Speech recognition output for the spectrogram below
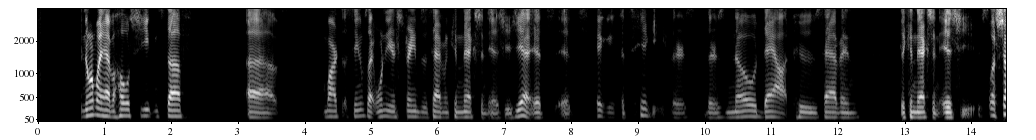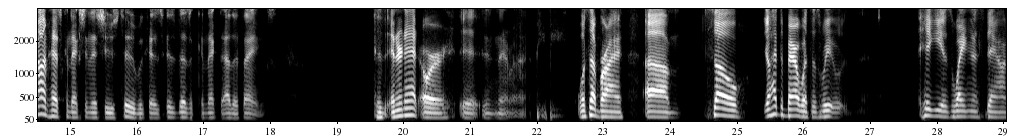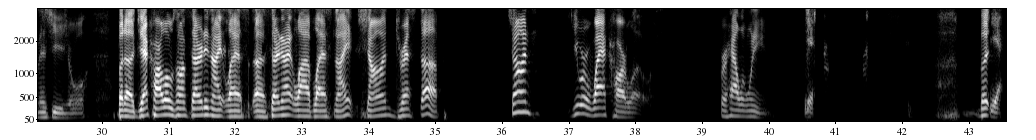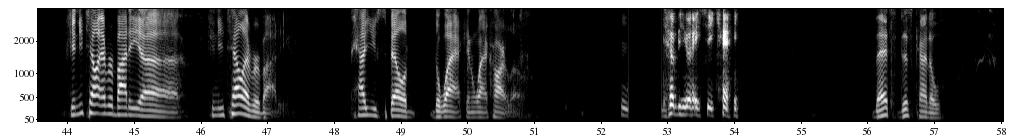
Normally I have a whole sheet and stuff. Uh, Martha, it seems like one of your streams is having connection issues. Yeah, it's it's Higgy. it's Higgy. There's there's no doubt who's having the connection issues. Well, Shawn has connection issues too because his doesn't connect to other things. His internet or it, never mind. PP. What's up, Brian? Um, so you'll have to bear with us. We Higgy is weighing us down as usual. But uh, Jack Harlow was on Saturday night last uh, Saturday Night Live last night. Shawn dressed up. Shawn, you were Whack Harlow for Halloween. Yeah. But Yeah. can you tell everybody? Uh, can you tell everybody how you spelled the Whack and Whack Harlow? W A C K. That's this kind of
